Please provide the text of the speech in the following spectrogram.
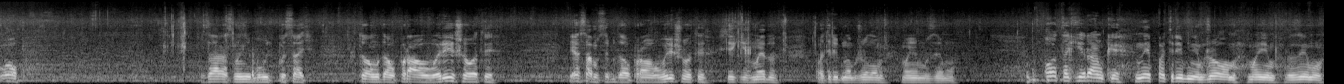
Оп. Зараз мені будуть писати, хто вам дав право вирішувати. Я сам собі дав право вирішувати, скільки меду потрібно бджолам моїм зиму. От такі рамки не потрібні бджолам моїм зиму.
